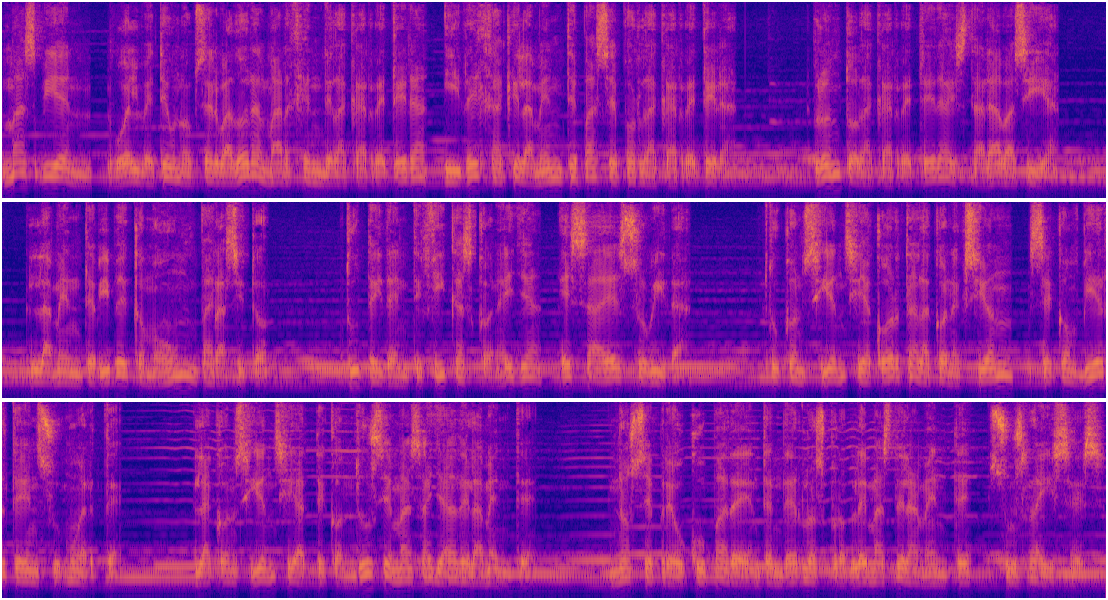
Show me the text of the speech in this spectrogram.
Más bien, vuélvete un observador al margen de la carretera, y deja que la mente pase por la carretera. Pronto la carretera estará vacía. La mente vive como un parásito. Tú te identificas con ella, esa es su vida. Tu conciencia corta la conexión, se convierte en su muerte. La conciencia te conduce más allá de la mente. No se preocupa de entender los problemas de la mente, sus raíces.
